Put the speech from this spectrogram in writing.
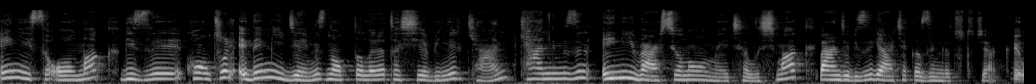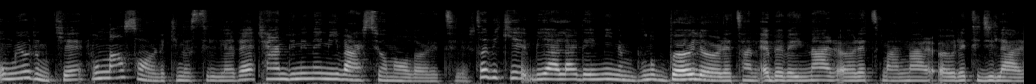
en iyisi olmak bizi kontrol edemeyeceğimiz noktalara taşıyabilirken kendimizin en iyi versiyonu olmaya çalışmak bence bizi gerçek azimde tutacak. Ve umuyorum ki bundan sonraki nesillere kendinin en iyi versiyonu ol öğretilir. Tabii ki bir yerlerde eminim bunu böyle öğreten ebeveynler, öğretmenler, öğreticiler,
